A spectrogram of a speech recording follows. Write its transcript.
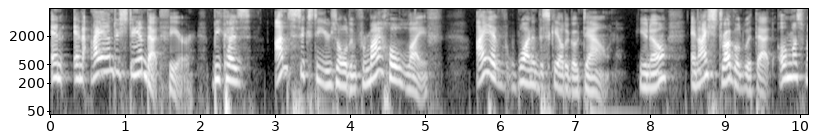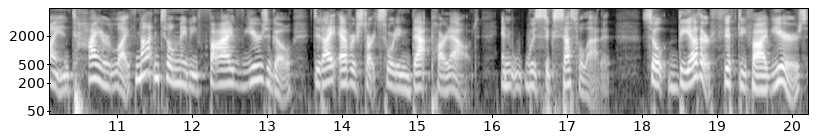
And and I understand that fear because I'm 60 years old and for my whole life I have wanted the scale to go down, you know? And I struggled with that almost my entire life. Not until maybe 5 years ago did I ever start sorting that part out and was successful at it. So the other 55 years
